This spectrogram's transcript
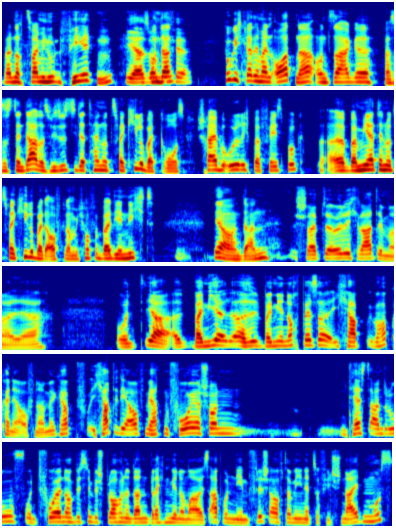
weil noch zwei Minuten fehlten. Ja, so Und dann- ungefähr. Gucke ich gerade in meinen Ordner und sage, was ist denn da? Das, wieso ist die Datei nur zwei Kilobyte groß? Schreibe Ulrich bei Facebook. Äh, bei mir hat er nur zwei Kilobyte aufgenommen. Ich hoffe bei dir nicht. Ja, und dann Schreibt der Ulrich, rate mal, ja. Und ja, äh, bei mir, also bei mir noch besser, ich habe überhaupt keine Aufnahme gehabt. Ich hatte die auf, wir hatten vorher schon einen Testanruf und vorher noch ein bisschen besprochen und dann brechen wir normales ab und nehmen frisch auf, damit ich nicht so viel schneiden muss.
